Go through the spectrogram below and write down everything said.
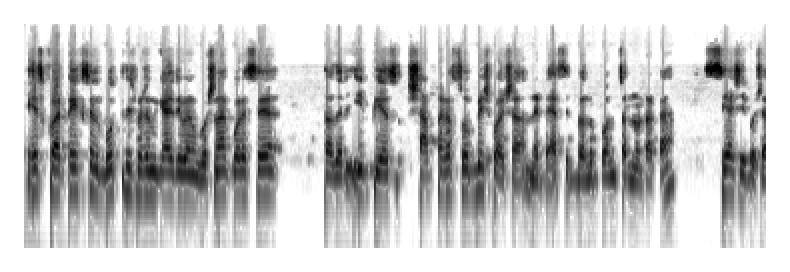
স্কোয়ার টেক্সেল বত্রিশ পার্সেন্ট ক্যাশ ডিভিডেন্ড ঘোষণা করেছে, তাদের ইপিএস ষাট টাকা, চব্বিশ পয়সা নেট অ্যাসেট ভ্যালু পঞ্চান্ন টাকা। ছিয়াশি পয়সা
